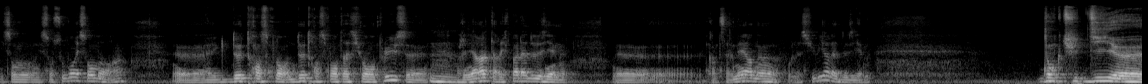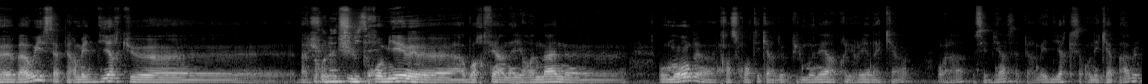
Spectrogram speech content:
ils, sont, ils sont souvent ils sont morts. hein. Euh, avec deux, transplan- deux transplantations en plus, Hmm. en général tu n'arrives pas à la deuxième. Quand ça merde, il faut la subir la deuxième. Donc tu te dis, bah oui, ça permet de dire que bah, je, suis- je suis le premier à avoir fait un Ironman au monde, un transplanté cardio-pulmonaire, a priori il n'y en a qu'un. Voilà, c'est bien, ça permet de dire qu'on est capable.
